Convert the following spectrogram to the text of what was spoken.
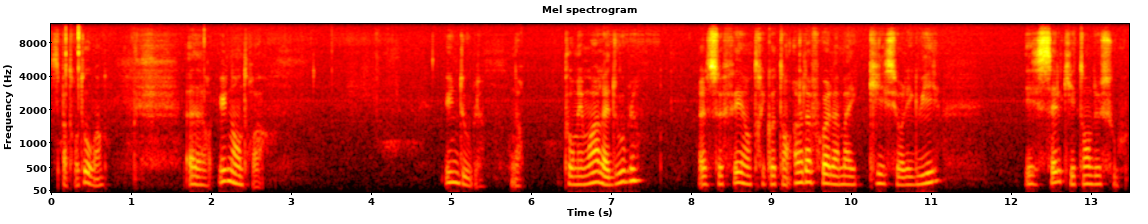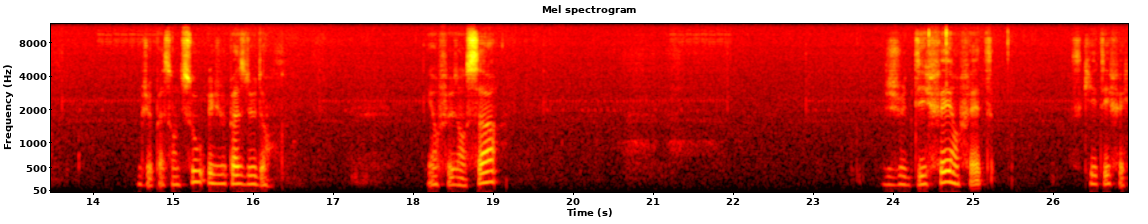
C'est pas trop tôt, hein. Alors, une endroit, une double. Alors, pour mémoire, la double, elle se fait en tricotant à la fois la maille qui est sur l'aiguille et celle qui est en dessous. je passe en dessous et je passe dedans. Et en faisant ça, je défais en fait ce qui était fait.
